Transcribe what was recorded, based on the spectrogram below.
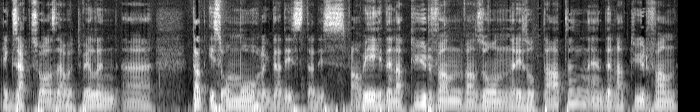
exact zoals dat we het willen. Dat is onmogelijk. Dat is, dat is vanwege de natuur van, van zo'n resultaten, hè, de natuur van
